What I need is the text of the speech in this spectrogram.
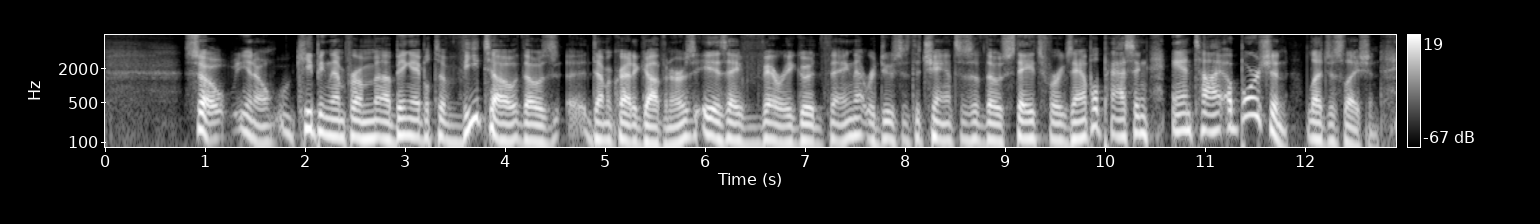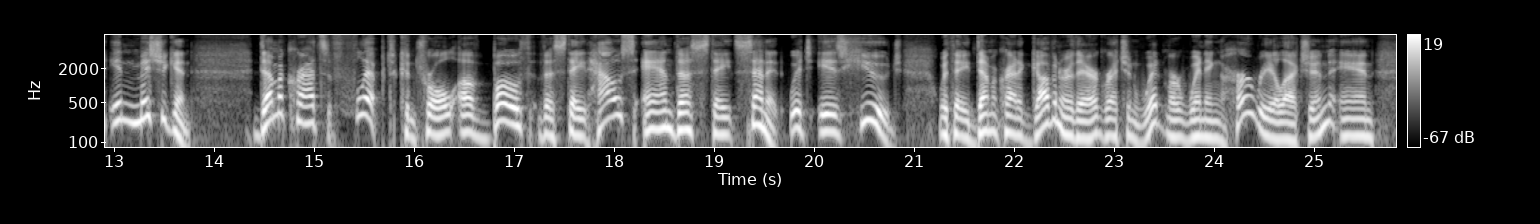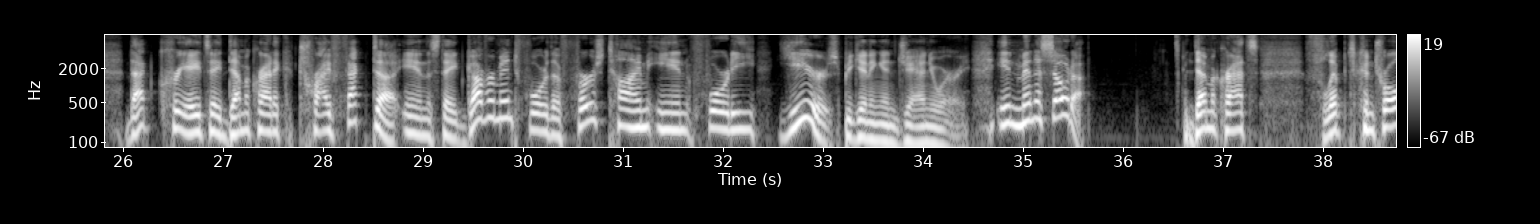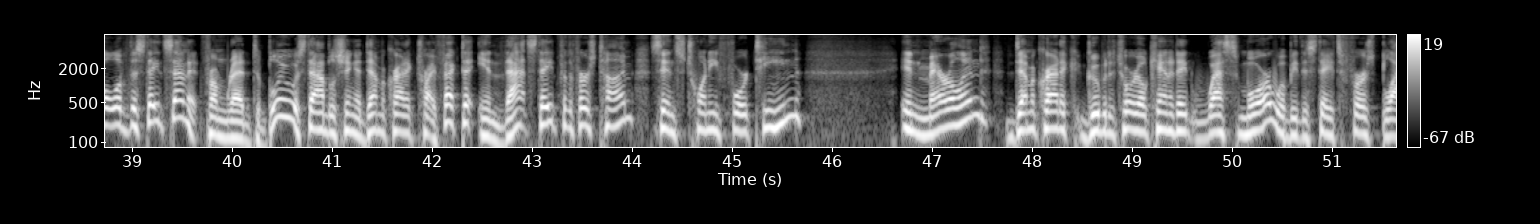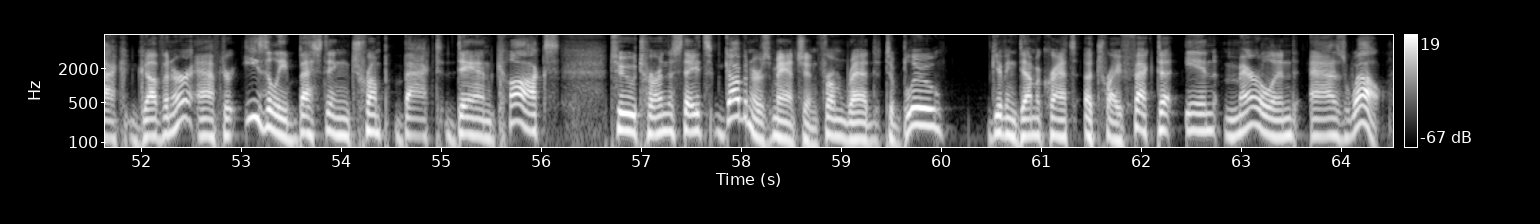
So, you know, keeping them from uh, being able to veto those uh, Democratic governors is a very good thing. That reduces the chances of those states, for example, passing anti abortion legislation. In Michigan, Democrats flipped control of both the state House and the state Senate, which is huge. With a Democratic governor there, Gretchen Whitmer, winning her reelection, and that creates a Democratic trifecta in the state government for the first time in 40 years, beginning in January. In Minnesota, Democrats flipped control of the state Senate from red to blue, establishing a Democratic trifecta in that state for the first time since 2014. In Maryland, Democratic gubernatorial candidate Wes Moore will be the state's first black governor after easily besting Trump backed Dan Cox to turn the state's governor's mansion from red to blue, giving Democrats a trifecta in Maryland as well.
